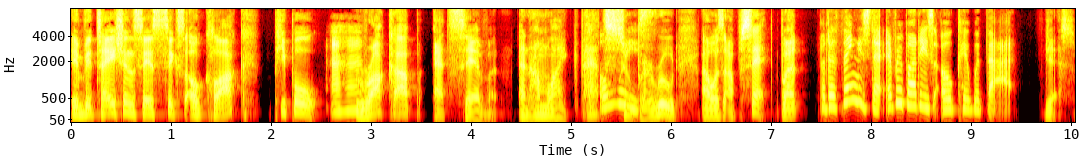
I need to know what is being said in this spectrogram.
invitation says six o'clock, people Uh huh. rock up at seven. And I'm like, that's super rude. I was upset. But But the thing is that everybody's okay with that, yes,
